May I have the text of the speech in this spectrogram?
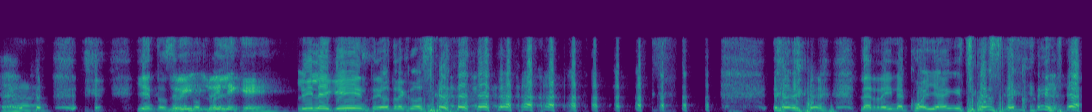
Ah. y entonces Luis, compré, Luis Legué. Luis Legué, entre otras cosas. la reina Cuayán, se cuenta.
